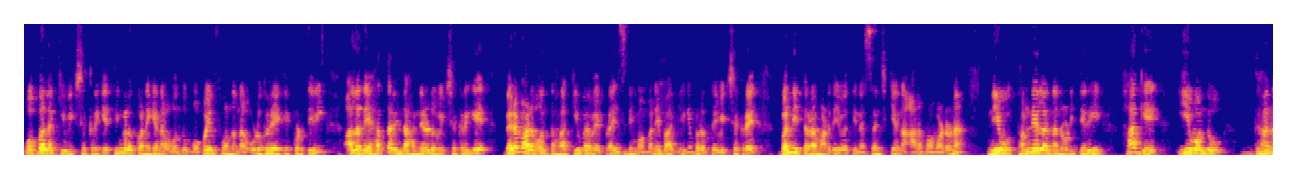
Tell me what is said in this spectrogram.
ಒಬ್ಬ ಲಕ್ಕಿ ವೀಕ್ಷಕರಿಗೆ ತಿಂಗಳ ಕೊನೆಗೆ ನಾವು ಒಂದು ಮೊಬೈಲ್ ಫೋನ್ ಅನ್ನ ಉಡುಗೊರೆಯಾಗಿ ಕೊಡ್ತೀವಿ. ಅಲ್ಲದೆ ಹತ್ತರಿಂದ ಹನ್ನೆರಡು ವೀಕ್ಷಕರಿಗೆ ಬೆಲೆ ಬಾಳುವಂತಹ ಗಿವ್ ಅವೇ ಪ್ರೈಸ್ ನಿಮ್ಮ ಮನೆ ಬಾಗಿಲಿಗೆ ಬರುತ್ತೆ ವೀಕ್ಷಕರೇ. ಬನ್ನಿ ತಡ ಮಾಡದೆ ಇವತ್ತಿನ ಸಂಚಿಕೆಯನ್ನು ಆರಂಭ ಮಾಡೋಣ. ನೀವು thumbnail ಅನ್ನ ನೋಡಿದ್ದೀರಿ. ಹಾಗೆ ಈ ಒಂದು ಧನ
